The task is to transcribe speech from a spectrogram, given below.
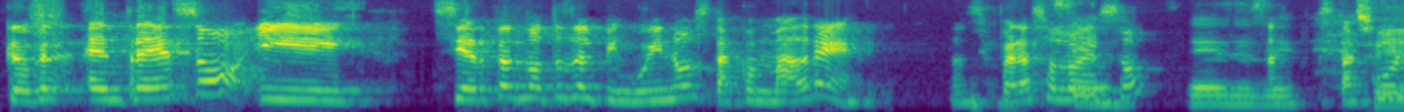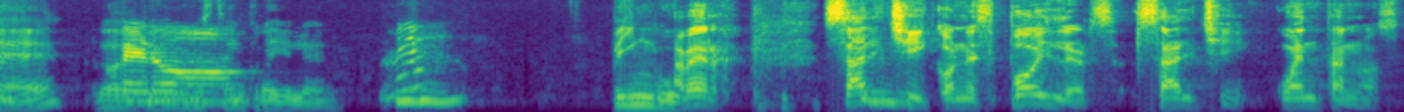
Creo que entre eso y ciertas notas del pingüino está con madre. Si fuera solo Sí, eso, Sí, sí, sí. está Sí, cool. ¿eh? Lo del Pero- pingüino está increíble. Ujú. Pingu. A ver, Salchi, con spoilers. Salchi, cuéntanos.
